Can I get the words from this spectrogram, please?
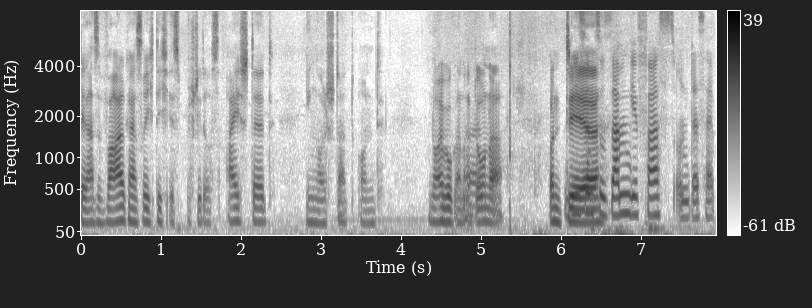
der ganze Wahlkreis richtig ist, besteht aus Eichstätt, Ingolstadt und Neuburg an der. Donau. Und Die der, sind zusammengefasst und deshalb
